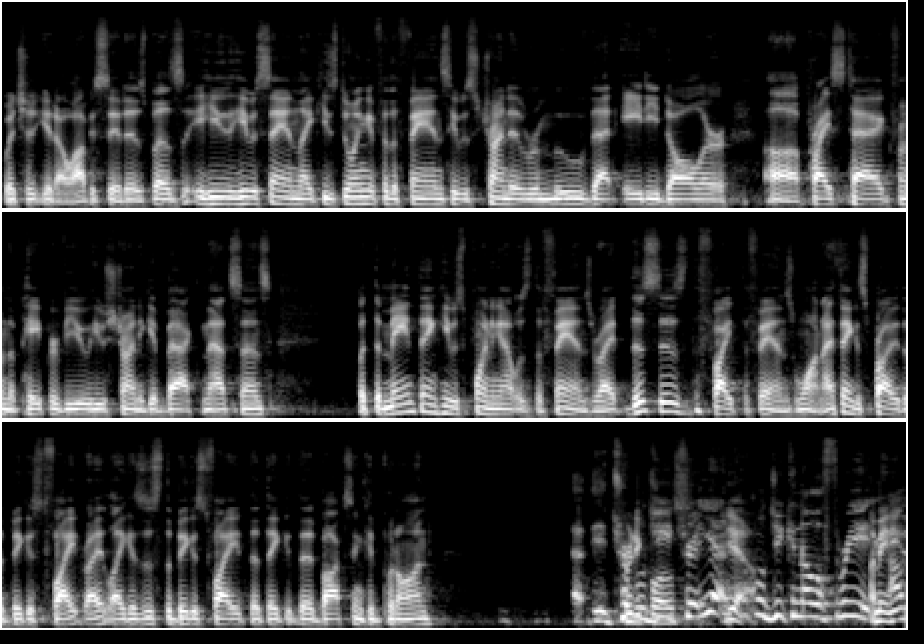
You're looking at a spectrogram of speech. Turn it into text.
which you know, obviously it is, but he he was saying like he's doing it for the fans. He was trying to remove that 80 dollar uh, price tag from the pay per view. He was trying to get back in that sense." But the main thing he was pointing out was the fans, right? This is the fight the fans want. I think it's probably the biggest fight, right? Like, is this the biggest fight that they that boxing could put on? Uh, Triple G, close. tri- yeah, Yeah. Triple G Canelo three. I mean, he's,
